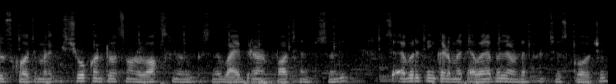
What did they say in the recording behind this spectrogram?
చూసుకోవచ్చు. మనకి show controls on lock screen కనిపిస్తుంది. వైబ్రేట్ పాచ్ కనిపిస్తుంది. సో ఎవ్రీథింగ్ ఇక్కడ మనకి అవైలబుల్ ఉంటుంది ఫ్రెండ్స్. చూసుకోవచ్చు.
